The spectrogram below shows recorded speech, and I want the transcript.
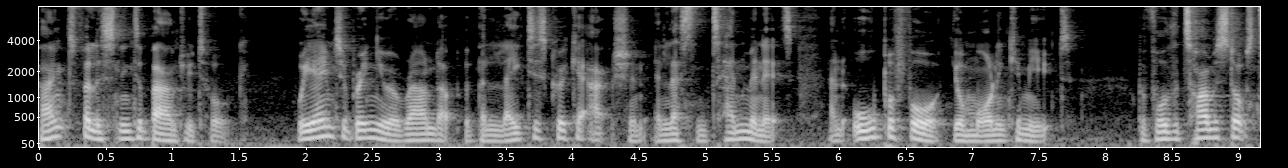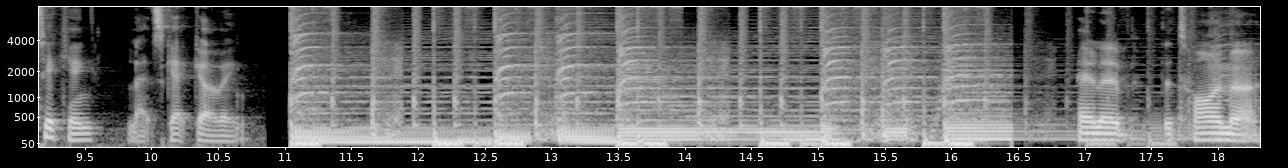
Thanks for listening to Boundary Talk. We aim to bring you a roundup of the latest cricket action in less than 10 minutes and all before your morning commute. Before the timer stops ticking, let's get going. Caleb, the timer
